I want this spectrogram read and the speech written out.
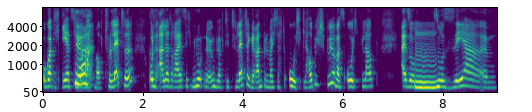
oh Gott, ich gehe jetzt lieber ja. auf Toilette und alle 30 Minuten irgendwie auf die Toilette gerannt bin, weil ich dachte, oh, ich glaube, ich spüre was. Oh, ich glaube, also mhm. so sehr ähm,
